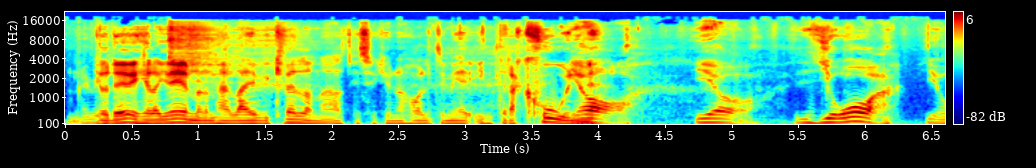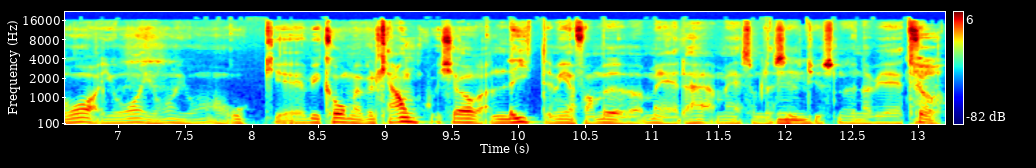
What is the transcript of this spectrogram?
vill. Ja det är hela grejen med de här livekvällarna, att vi ska kunna ha lite mer interaktion. Ja, ja, ja, ja, ja, ja, ja. Och eh, vi kommer väl kanske köra lite mer framöver med det här med som det ser Mm. ut just nu när vi är två. Ja.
